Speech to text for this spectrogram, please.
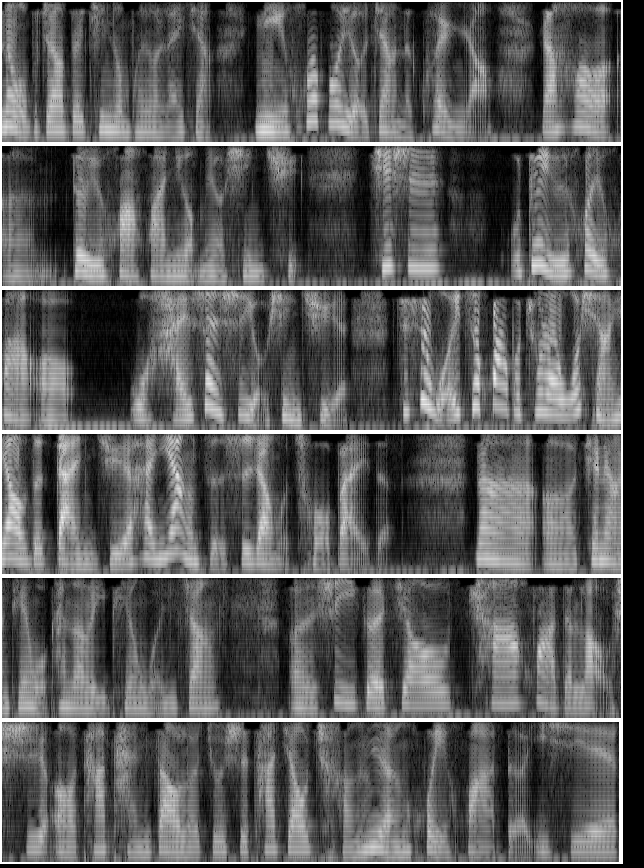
那我不知道对听众朋友来讲，你会不会有这样的困扰？然后，嗯，对于画画，你有没有兴趣？其实我对于绘画哦，我还算是有兴趣，只是我一直画不出来我想要的感觉和样子，是让我挫败的。那呃，前两天我看到了一篇文章。呃，是一个教插画的老师哦，他谈到了就是他教成人绘画的一些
